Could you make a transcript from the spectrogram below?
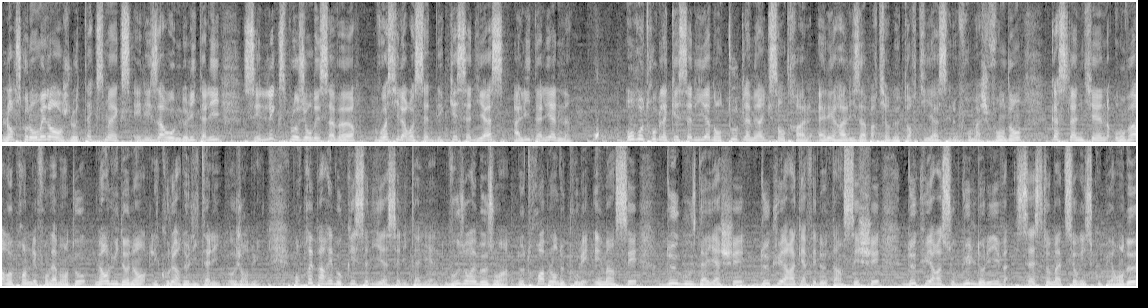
Lorsque l'on mélange le Tex-Mex et les arômes de l'Italie, c'est l'explosion des saveurs. Voici la recette des quesadillas à l'italienne. On retrouve la quesadilla dans toute l'Amérique centrale. Elle est réalisée à partir de tortillas et de fromage fondant. Qu'à cela ne tienne, on va reprendre les fondamentaux, mais en lui donnant les couleurs de l'Italie aujourd'hui. Pour préparer vos quesadillas à l'italienne, vous aurez besoin de 3 blancs de poulet émincés, 2 gousses d'ail hachées, 2 cuillères à café de thym séché, 2 cuillères à soupe d'huile d'olive, 16 tomates cerises coupées en deux,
